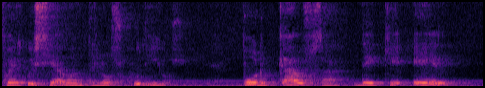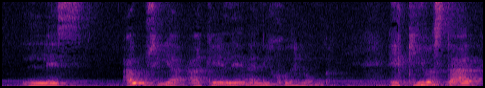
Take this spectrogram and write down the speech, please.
fue enjuiciado ante los judíos por causa de que Él les alucía a que Él era el Hijo del Hombre el que iba a estar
